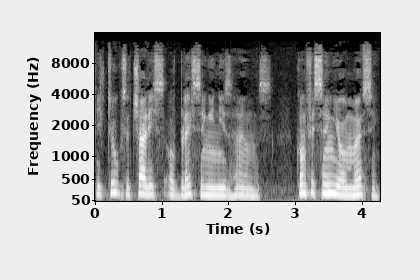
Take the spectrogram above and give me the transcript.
he took the chalice of blessing in his hands, confessing your mercy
